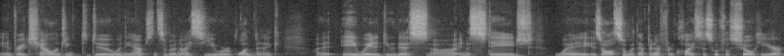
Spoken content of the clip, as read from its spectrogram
and very challenging to do in the absence of an ICU or a blood bank. Uh, a way to do this uh, in a staged way is also with epinephrine clysis, which we'll show here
